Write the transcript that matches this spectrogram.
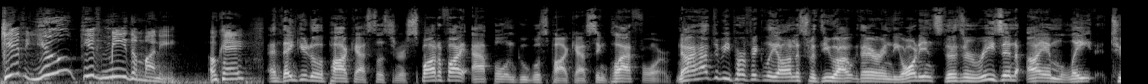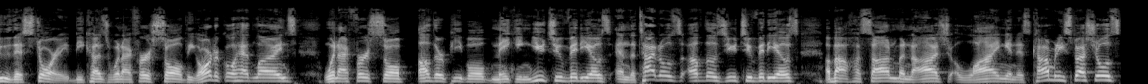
Give you give me the money. Okay. And thank you to the podcast listeners, Spotify, Apple, and Google's podcasting platform. Now I have to be perfectly honest with you out there in the audience. There's a reason I am late to this story because when I first saw the article headlines, when I first saw other people making YouTube videos and the titles of those YouTube videos about Hasan Minhaj lying in his comedy specials,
